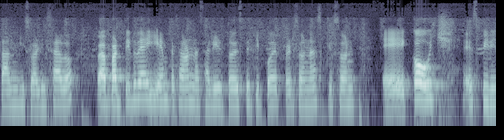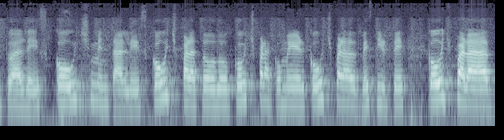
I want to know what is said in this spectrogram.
tan visualizado, Pero a partir de ahí empezaron a salir todo este tipo de personas que son eh, coach espirituales, coach mentales, coach para todo, coach para comer, coach para vestirte, coach para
